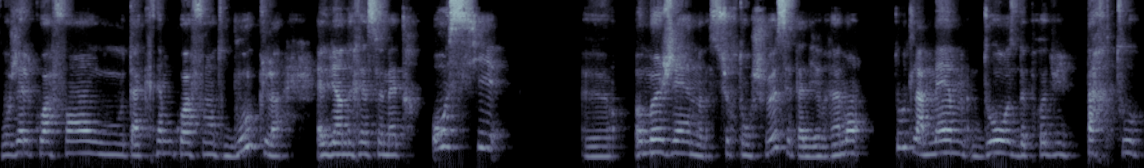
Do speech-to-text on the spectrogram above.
ton gel coiffant ou ta crème coiffante boucle, elle viendrait se mettre aussi homogène sur ton cheveu, c'est-à-dire vraiment toute la même dose de produit partout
